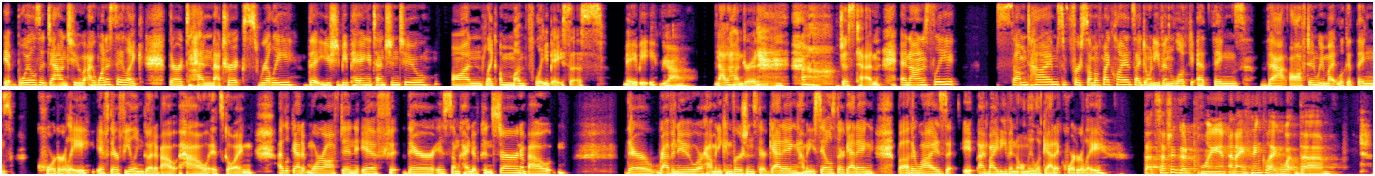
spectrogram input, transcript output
it boils it down to, I want to say like there are 10 metrics really that you should be paying attention to on like a monthly basis, maybe. Yeah. Not a hundred, just 10. And honestly, sometimes for some of my clients, I don't even look at things that often. We might look at things quarterly if they're feeling good about how it's going. I look at it more often if there is some kind of concern about their revenue or how many conversions they're getting, how many sales they're getting. But otherwise, it, I might even only look at it quarterly. That's such a good point. And I think like what the,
